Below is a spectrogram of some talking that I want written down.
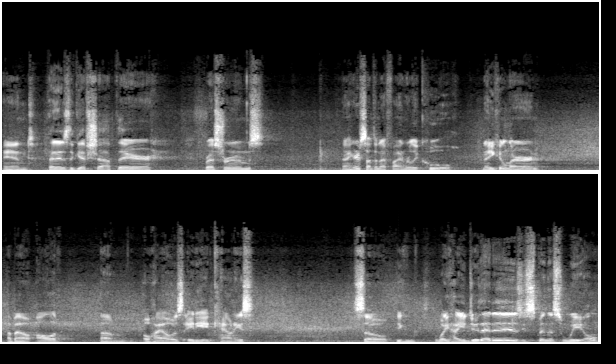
And that is the gift shop there, restrooms. Now here's something I find really cool. Now you can learn about all of um, Ohio's 88 counties so you can, way how you do that is you spin this wheel,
